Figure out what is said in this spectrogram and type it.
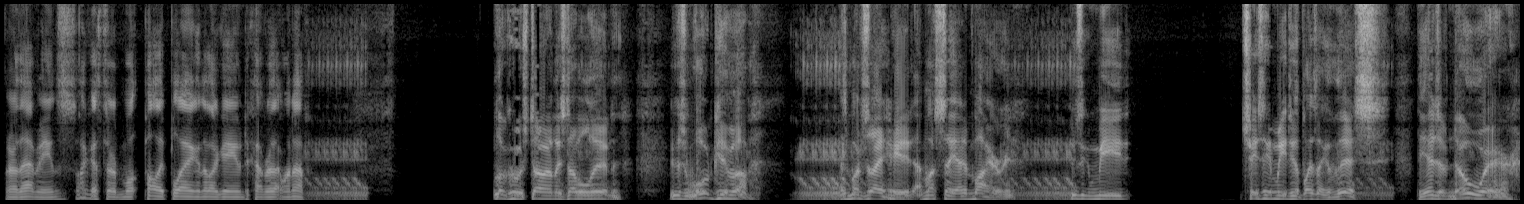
Whatever that means. So I guess they're probably playing another game to cover that one up. Look who's finally stumbled in. You just won't give up. As much as I hate it, I must say I admire it. Using me, chasing me to a place like this, the edge of nowhere.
